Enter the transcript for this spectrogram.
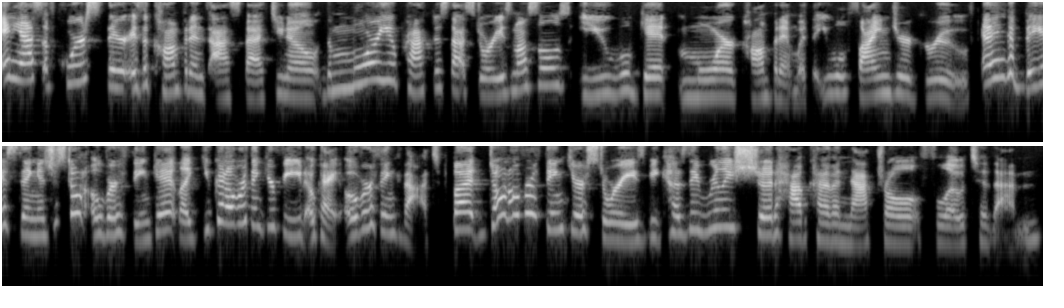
And yes, of course, there is a confidence aspect. You know, the more you practice that stories muscles, you will get more confident with it. You will find your groove. And I think the biggest thing is just don't overthink it. Like you can overthink your feed. Okay, overthink that. But don't overthink your stories because they really should have kind of a natural flow to them.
